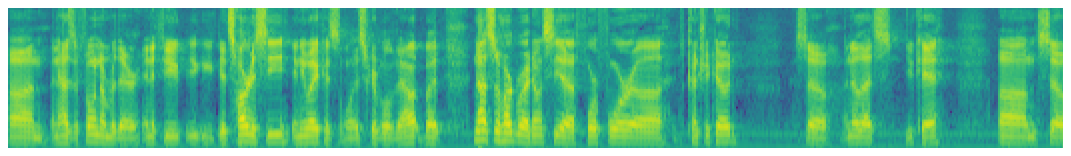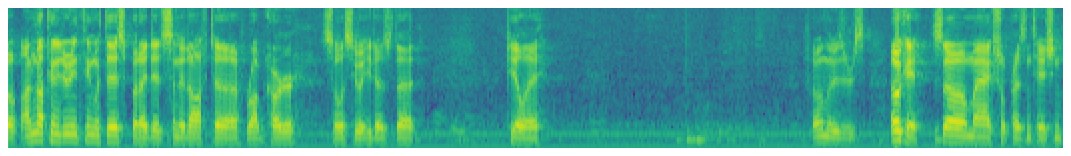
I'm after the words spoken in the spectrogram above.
um, and has a phone number there. And if you, it's hard to see anyway because well, I scribbled it out, but not so hard where I don't see a 4-4 uh, country code. So I know that's UK. Um, so I'm not going to do anything with this, but I did send it off to Rob Carter. So let's see what he does with that. PLA. Phone losers. Okay, so my actual presentation.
